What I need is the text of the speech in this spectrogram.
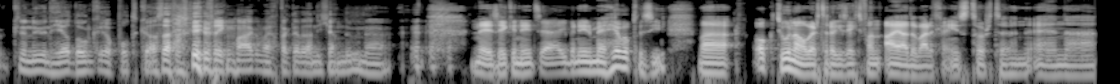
We kunnen nu een heel donkere podcast-aflevering maken, maar pak dat we dat niet gaan doen. Nee, zeker niet. Eh, ik ben hier met heel veel plezier. Maar ook toen al werd er gezegd van, ah ja, de markt gaat instorten. En, eh,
